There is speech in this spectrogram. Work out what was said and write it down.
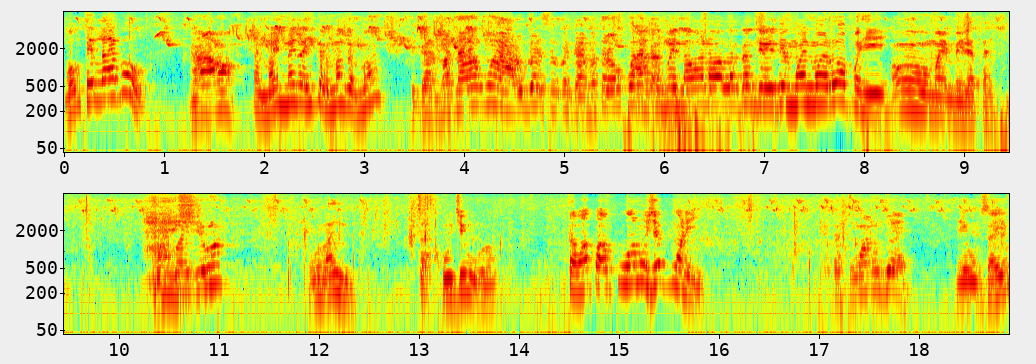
બહુ તેલ લાગો હા. આવો મહિન મહિન રહી ઘરમાં ઘરમાં. ઘરમાં ના રહું હારું ઘર છે ઘરમાં તો રહું આ તો ભાઈ નવા નવા લગ્ન થયો તે મહિન મહિન રહો પછી. ઓ મય મય રહેતા છે. જેવું? હું લાઈન ચાખું જેવું હો તમારે કુવાનું છે તો કુવાનું જોઈએ એવું સાહેબ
